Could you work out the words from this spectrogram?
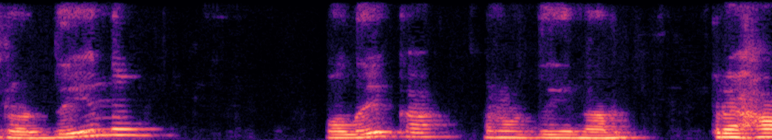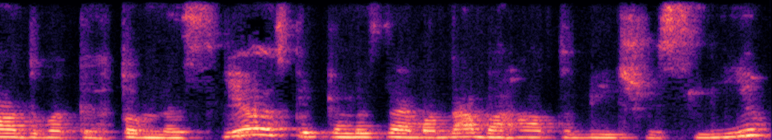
родину, велика родина. Пригадувати, хто в нас є, оскільки ми знаємо набагато більше слів,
